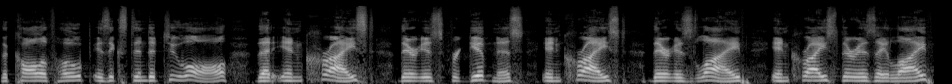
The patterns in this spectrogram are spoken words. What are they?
The call of hope is extended to all that in Christ there is forgiveness. In Christ there is life. In Christ there is a life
